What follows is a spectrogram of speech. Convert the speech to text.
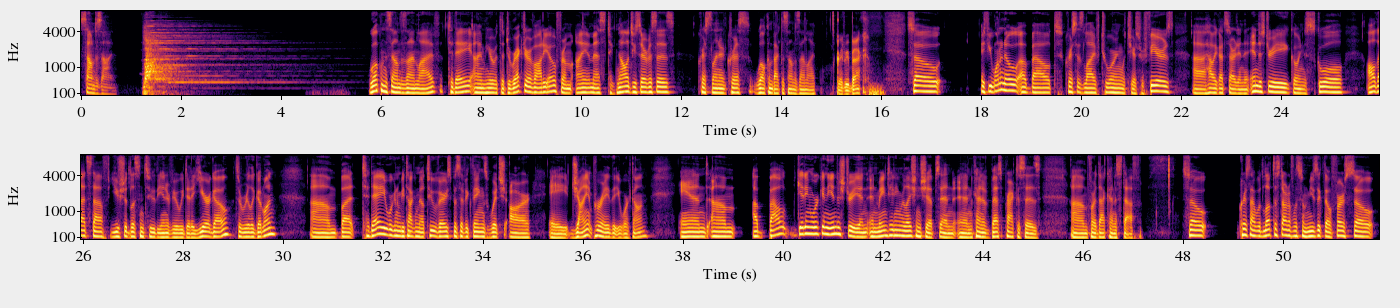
Sound design. Live. Welcome to Sound Design Live. Today I'm here with the director of audio from IMS Technology Services, Chris Leonard. Chris, welcome back to Sound Design Live. It's great to be back. So, if you want to know about Chris's life touring with Tears for Fears, uh, how he got started in the industry, going to school, all that stuff, you should listen to the interview we did a year ago. It's a really good one. Um, but today we're going to be talking about two very specific things, which are a giant parade that you worked on and um, about getting work in the industry and, and maintaining relationships and, and kind of best practices um, for that kind of stuff. So, Chris, I would love to start off with some music though first. So,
